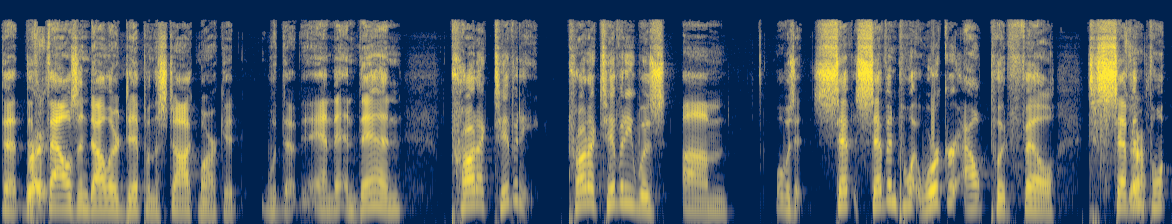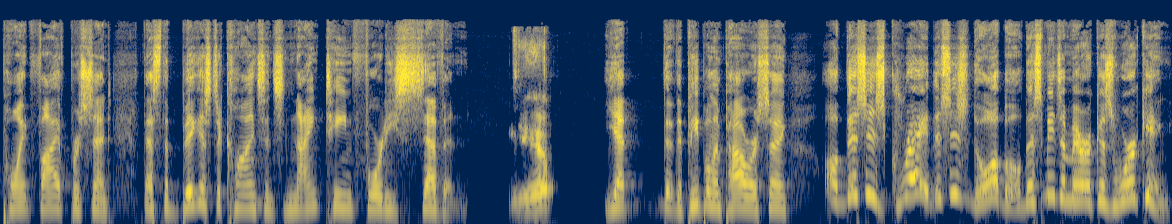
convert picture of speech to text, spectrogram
The the Right. thousand dollar dip in the stock market with the and and then productivity. Productivity was um, what was it? Seven, seven point worker output fell to seven point five percent. That's the biggest decline since 1947. yep. Yet the, the people in power are saying, "Oh, this is great. This is normal. This means America's working."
